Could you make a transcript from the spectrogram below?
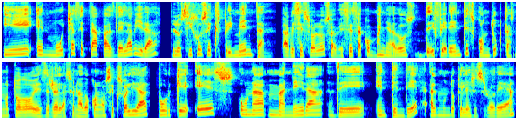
y en muchas etapas de la vida los hijos experimentan, a veces solos, a veces acompañados, diferentes conductas, no todo es relacionado con la sexualidad, porque es una manera de entender al mundo que les rodea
